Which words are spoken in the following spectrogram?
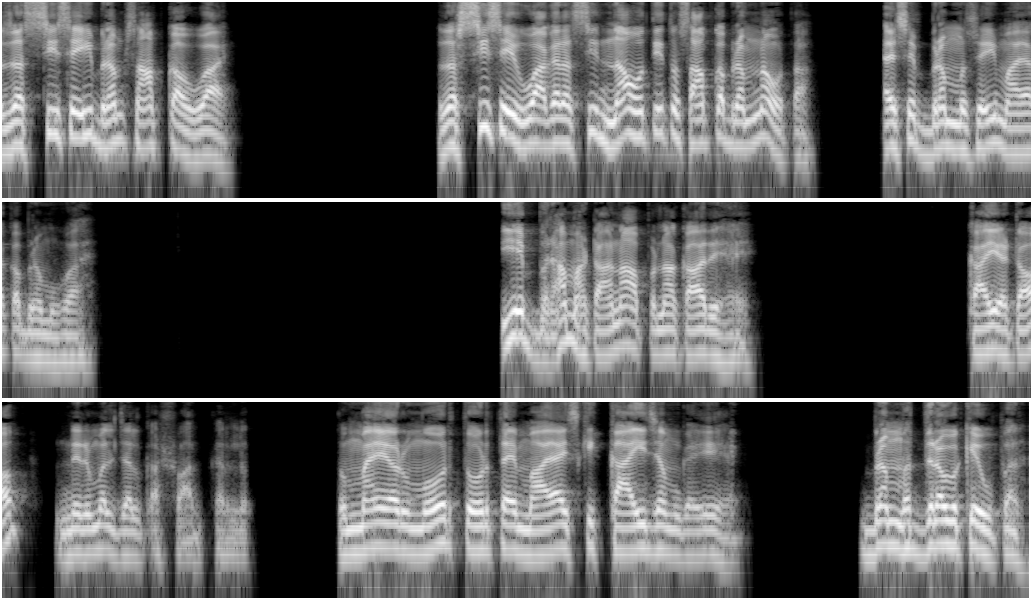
रस्सी से ही ब्रह्म सांप का हुआ है। रस्सी से हुआ, अगर रस्सी ना होती तो सांप का ब्रह्म ना होता। ऐसे ब्रह्म से ही माया का ब्रह्म हुआ है। ये भ्रम हटाना अपना कार्य है। काई हटाओ निर्मल जल का स्वाद कर लो। तो मैं और मोर तोड़ते माया इसकी काई जम गई है ब्रह्मद्रव के ऊपर।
